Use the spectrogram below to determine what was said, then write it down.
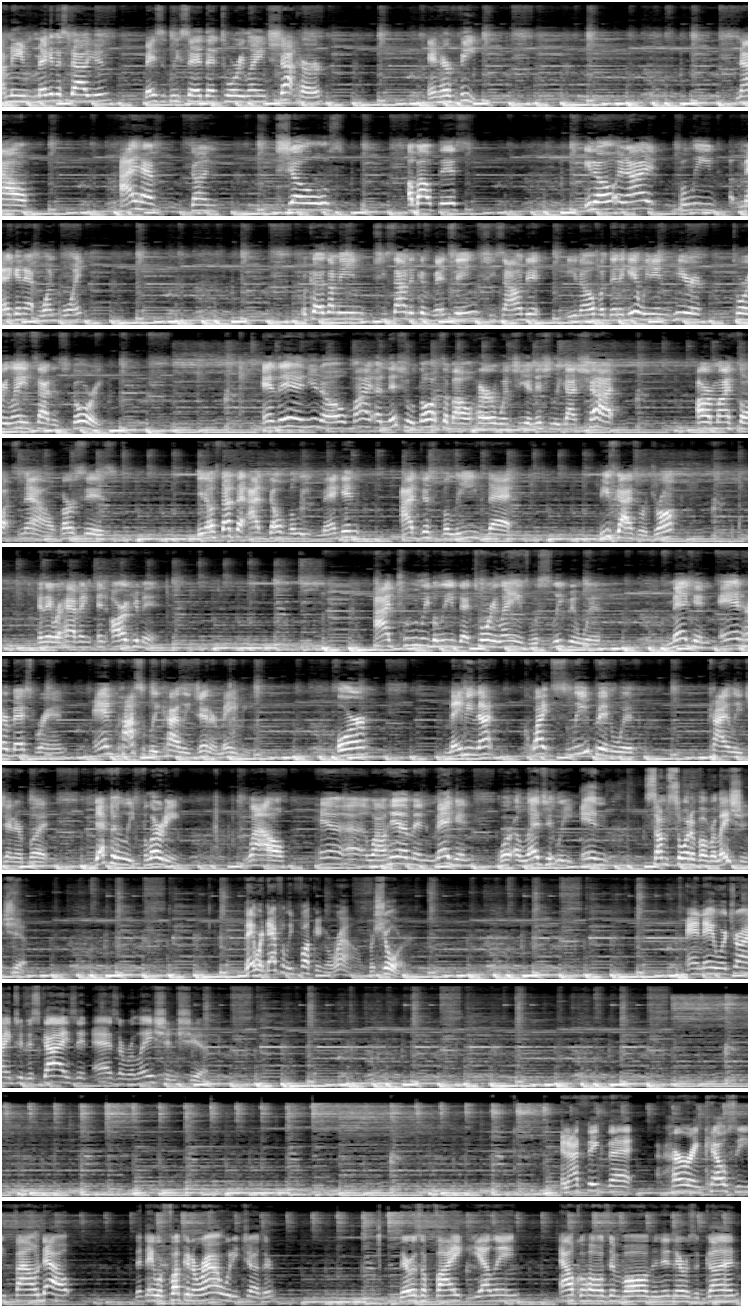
I mean, Megan Thee Stallion basically said that Tory Lane shot her in her feet. Now, I have done shows about this, you know, and I believed Megan at one point. Because, I mean, she sounded convincing. She sounded, you know, but then again, we didn't hear Tory Lane's side of the story. And then, you know, my initial thoughts about her when she initially got shot are my thoughts now versus, you know, it's not that I don't believe Megan. I just believe that these guys were drunk and they were having an argument. I truly believe that Tory Lanez was sleeping with Megan and her best friend, and possibly Kylie Jenner, maybe. Or maybe not quite sleeping with Kylie Jenner, but definitely flirting while him, uh, while him and Megan were allegedly in some sort of a relationship. They were definitely fucking around, for sure. And they were trying to disguise it as a relationship. And I think that her and Kelsey found out that they were fucking around with each other. There was a fight, yelling, alcohol's involved, and then there was a gun.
